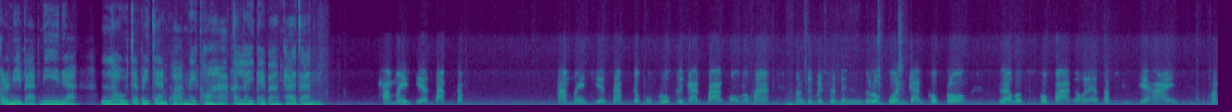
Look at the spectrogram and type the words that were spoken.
กรณีแบบนี้เนี่ยเราจะไปแจ้งความในข้อหาอะไรได้บ้างคะอาจารย์ทำให้เสียทรัพย์ครับทำให้เสียทรัพย์กับบุกรุกคือการปาของเข้ามา มันก็เป็นเสนอรบกวนการครอบครอง แล้วพอพอปาเข้ามาแล้วทรัพย์สินเสียหาย มัน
